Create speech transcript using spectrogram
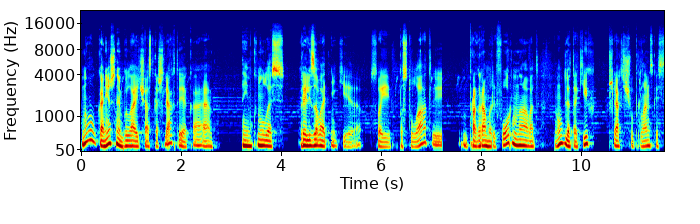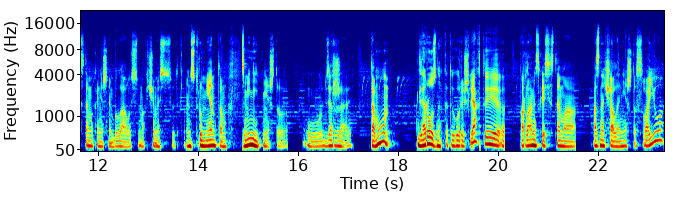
Ну канешне была і частка шляхты якая імкнулась рэалізаваць нейкія свае пастулаты праграмы рэформ нават. Ну для таких шляхцічаў парламенцкая сістэма канешне была вось магчымасцю таким інструментам змяніць нешта у дзяржаве Таму для розных катэгорый шляхты парламенцкая сістэма азначала нешта сваё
